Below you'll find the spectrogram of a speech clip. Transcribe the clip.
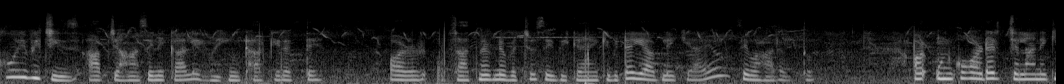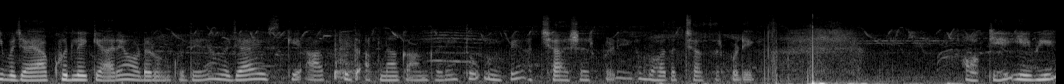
कोई भी चीज़ आप जहाँ से निकालें, वहीं उठा के रख दें। और साथ में अपने बच्चों से भी कहें कि, बेटा, ये आप लेके आए और इसे वहाँ रख दो। और उनको ऑर्डर चलाने की बजाय आप खुद लेके आ रहे हैं ऑर्डर उनको दे रहे हैं, बजाय उसके आप खुद अपना काम करें तो उन पर अच्छा असर पड़ेगा, बहुत अच्छा असर पड़ेगा। ओके ये भी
